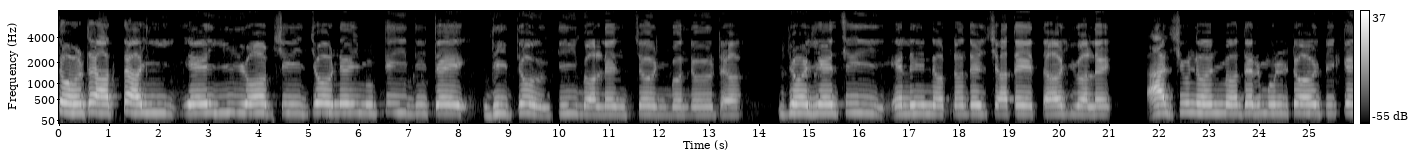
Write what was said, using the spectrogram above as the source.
আত্মরাতাই এই অফ সিজনে মুক্তি দিতে, দিত কি বলেন বন্ধুরা। জয়েছি, এলিন আপনাদের সাথে তাই বলে। আসুন মদের মূল টপিকে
